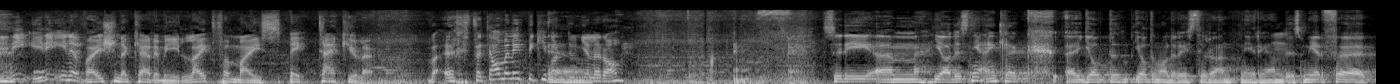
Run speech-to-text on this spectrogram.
hierdie hierdie Innovation Academy lyk vir my spectacular. Eh, Vertel my net bietjie wat Ja. doen julle daar? So die ehm um, ja, dis nie eintlik uh, heeltemal 'n restaurant nie, Rian. Hmm. Dis meer vir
